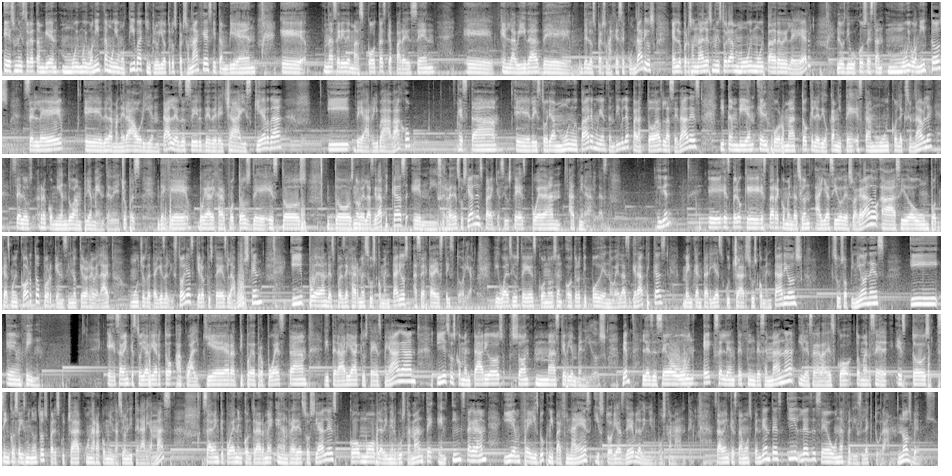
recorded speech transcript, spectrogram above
es una historia también muy muy bonita, muy emotiva, que incluye otros personajes y también eh, una serie de mascotas que aparecen eh, en la vida de, los personajes secundarios. En lo personal es una historia muy muy padre de leer. Los dibujos están muy bonitos. Se lee eh, de la manera oriental, es decir, de derecha a izquierda y de arriba a abajo. Está eh, la historia muy muy padre, muy entendible para todas las edades y también el formato que le dio Camité está muy coleccionable, se los recomiendo ampliamente. De hecho, pues dejé, voy a dejar fotos de estos dos novelas gráficas en mis redes sociales para que así ustedes puedan admirarlas. Y bien, Eh, espero que esta recomendación haya sido de su agrado. Ha sido un podcast muy corto porque en sí no quiero revelar muchos detalles de la historia. Quiero que ustedes la busquen y puedan después dejarme sus comentarios acerca de esta historia. Igual si ustedes conocen otro tipo de novelas gráficas, me encantaría escuchar sus comentarios, sus opiniones y en fin. Eh, saben que estoy abierto a cualquier tipo de propuesta literaria que ustedes me hagan y sus comentarios son más que bienvenidos. Bien, les deseo un excelente fin de semana y les agradezco tomarse estos 5 o 6 minutos para escuchar una recomendación literaria más. Saben que pueden encontrarme en redes sociales como Vladimir Bustamante en Instagram y en Facebook mi página es Historias de Vladimir Bustamante. Saben que estamos pendientes y les deseo una feliz lectura. Nos vemos.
